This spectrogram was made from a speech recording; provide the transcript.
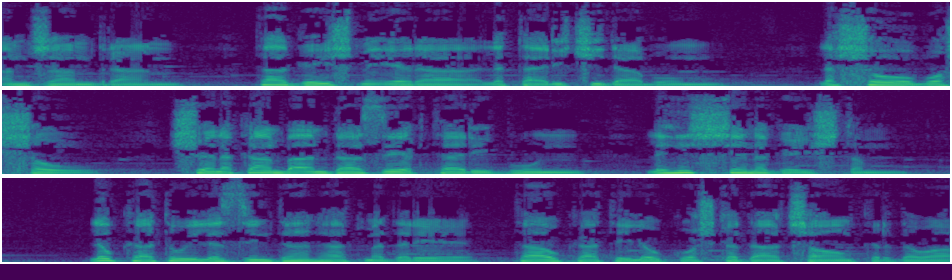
ئەنجامدران تا گەیشتمە ئێرە لە تاریکیدا بووم لە شەوە بۆ شەو شوێنەکان بە ئەندازەیەک تاریک بوون لە هیچ شتێ نەگەیشتم لەو کاتەوەی لە زیندان هاتمە دەرێ تا ئەو کاتەی لەو کۆشکەدا چاوم کردەوە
